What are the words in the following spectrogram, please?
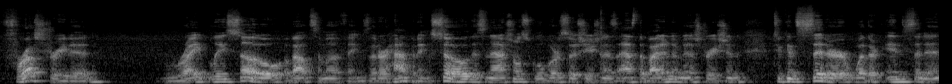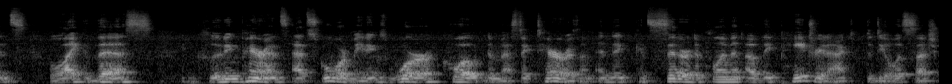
frustrated rightly so, about some of the things that are happening. So, this National School Board Association has asked the Biden administration to consider whether incidents like this, including parents at school board meetings, were, quote, domestic terrorism, and to consider deployment of the Patriot Act to deal with such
